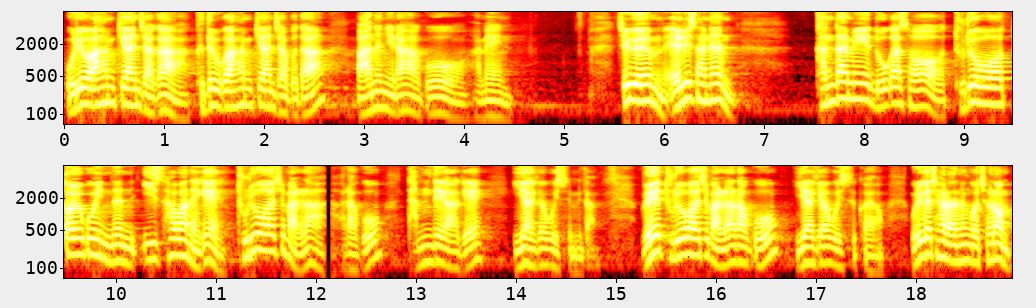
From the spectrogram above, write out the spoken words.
우리와 함께한 자가 그들과 함께한 자보다 많으니라 하고 아멘. 지금 엘리사는 간담이 녹아서 두려워 떨고 있는 이 사환에게 두려워하지 말라라고 담대하게 이야기하고 있습니다. 왜 두려워하지 말라라고 이야기하고 있을까요? 우리가 잘 아는 것처럼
